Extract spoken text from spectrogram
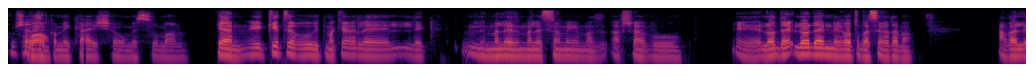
לא משנה. זה קומיקאי שהוא מסומם. כן, קיצר, הוא התמכר למלא מלא סמים, אז עכשיו הוא... אה, לא, יודע, לא יודע אם נראה אותו בסרט הבא. אבל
